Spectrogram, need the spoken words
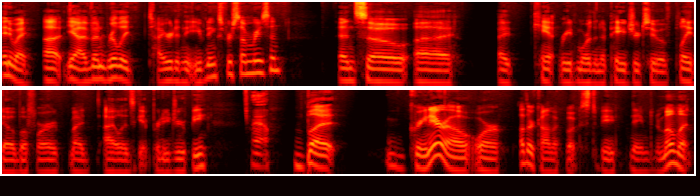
Anyway, uh, yeah, I've been really tired in the evenings for some reason, and so uh, I can't read more than a page or two of Plato before my eyelids get pretty droopy. Yeah. But Green Arrow or other comic books to be named in a moment,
